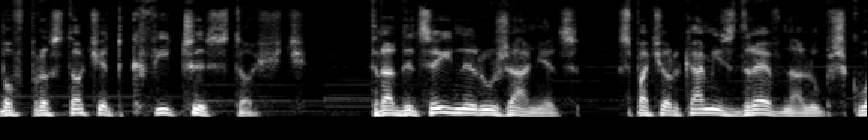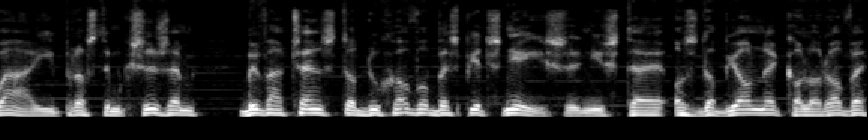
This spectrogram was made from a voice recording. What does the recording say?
bo w prostocie tkwi czystość. Tradycyjny różaniec z paciorkami z drewna lub szkła i prostym krzyżem bywa często duchowo bezpieczniejszy niż te ozdobione, kolorowe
